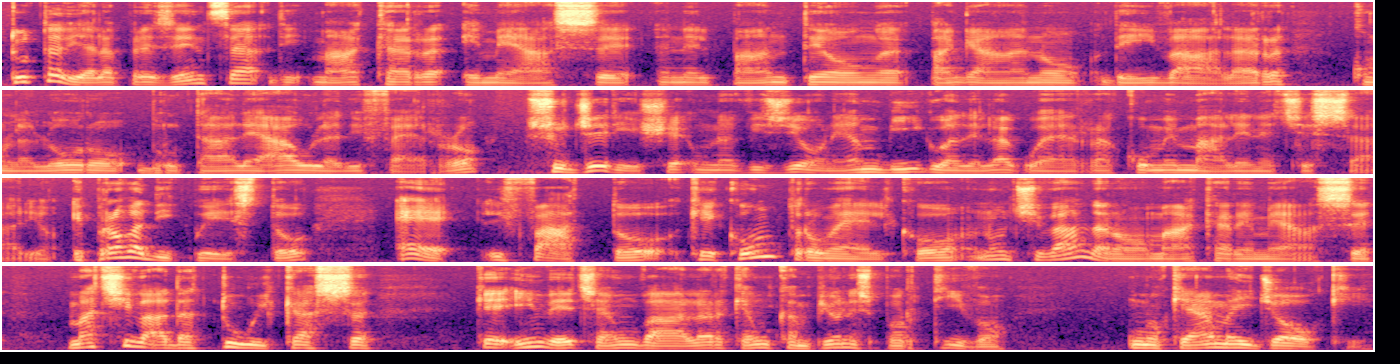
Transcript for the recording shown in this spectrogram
Tuttavia la presenza di Makar e Measse nel pantheon pagano dei Valar, con la loro brutale aula di ferro, suggerisce una visione ambigua della guerra come male necessario. E prova di questo è il fatto che contro Melko non ci vadano Makar e Measse, ma ci vada Tulkas, che invece è un Valar che è un campione sportivo, uno che ama i giochi,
